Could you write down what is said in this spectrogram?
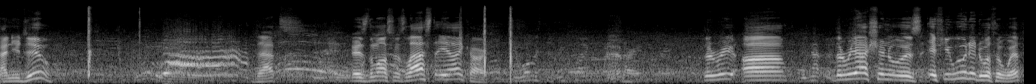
And you do. That is the monster's last AI card. And what was the. The, re- uh, the reaction was if you wounded with a whip,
